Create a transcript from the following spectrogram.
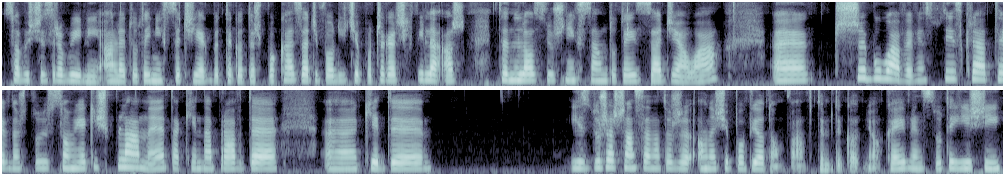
co byście zrobili, ale tutaj nie chcecie jakby tego też pokazać, wolicie poczekać chwilę, aż ten los już niech sam tutaj zadziała trzy buławy, więc tutaj jest kreatywność, tu są jakieś plany takie naprawdę, e, kiedy jest duża szansa na to, że one się powiodą Wam w tym tygodniu, ok? Więc tutaj, jeśli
